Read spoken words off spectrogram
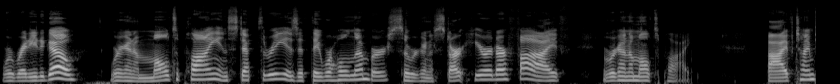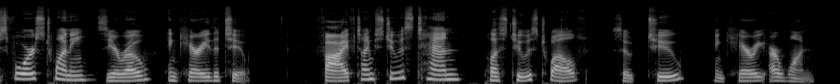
we're ready to go. We're going to multiply in step three as if they were whole numbers. So we're going to start here at our 5, and we're going to multiply. 5 times 4 is 20, 0, and carry the 2. 5 times 2 is 10, plus 2 is 12, so 2, and carry are 1.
